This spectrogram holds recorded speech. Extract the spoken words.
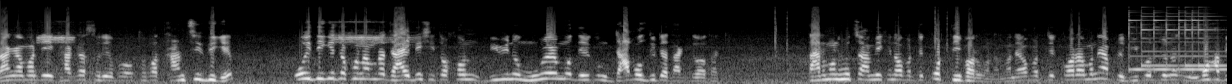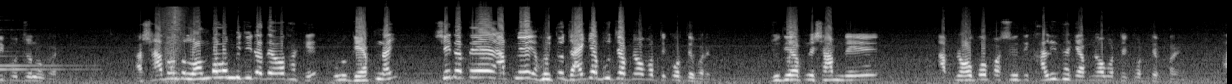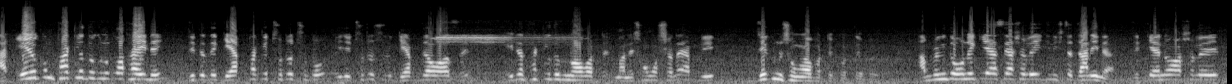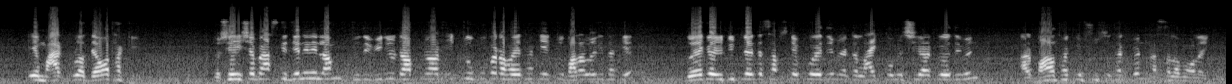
রাঙ্গামাটি খাগড়াছড়ি অথবা থানচির দিকে ওই দিকে যখন আমরা যাই বেশি, তখন বিভিন্ন মুড়ের মধ্যে এরকম ডাবল দুইটা দাগ দেওয়া থাকে। তার মানে হচ্ছে আমি এখানে ওভারটেক করতেই পারব না। মানে ওভারটেক করা মানে আপনি বিপজ্জনক, মহা বিপজ্জনক আর কি। আর সাধারণত লম্বা লম্বি যেটা দেওয়া থাকে, কোনো গ্যাপ নাই। সেটাতে আপনি হয়তো জায়গা বুঝে আপনি ওভারটেক করতে পারেন। যদি আপনি সামনে, আপনার অপর পাশে যদি খালি থাকে, আপনি ওভারটেক করতে পারেন। আর এরকম থাকলে তো কোনো কথাই নেই। যেটাতে গ্যাপ থাকে ছোট ছোট, এই যে ছোট ছোট গ্যাপ দেওয়া আছে, এটা থাকলে তো কোনো ওভারটেক মানে সমস্যা নেই। আপনি যে কোনো সময় ওভারটেক করতে পারবে। আমরা কিন্তু অনেকেই আছে আসলে এই জিনিসটা জানি না যে কেন আসলে এই মার্কগুলো দেওয়া থাকে। তো সেই হিসাবে আজকে জেনে নিলাম, যদি ভিডিওটা আপনার একটু উপকার হয়ে থাকে, একটু ভালো লেগে থাকে, দয়া করে ইউটিউব চ্যানেলটা সাবস্ক্রাইব করে দিবেন, একটা লাইক কমেন্ট শেয়ার করে দিবেন। আর ভালো থাকবেন, সুস্থ থাকবেন, আসসালামু আলাইকুম।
